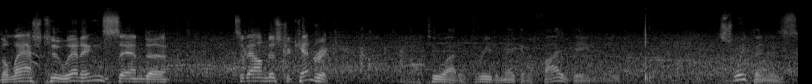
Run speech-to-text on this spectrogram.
the last two innings and uh, sit down Mr. Kendrick. Two out of three to make it a five game lead. Sweeping is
